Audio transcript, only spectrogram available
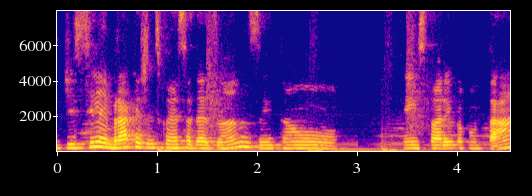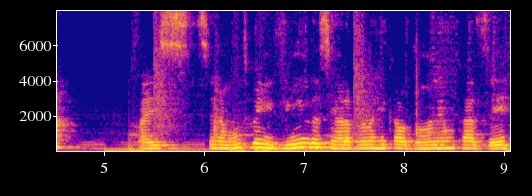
de se lembrar que a gente se conhece há 10 anos, então tem história aí para contar. Mas seja muito bem-vinda, senhora Bruna Ricaldoni. É um prazer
